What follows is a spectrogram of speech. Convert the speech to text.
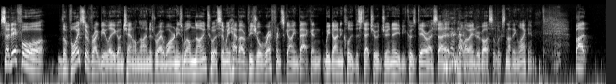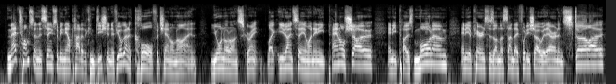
so therefore. The voice of rugby league on Channel 9 is Ray Warren. He's well known to us, and we have a visual reference going back. And we don't include the statue of Junee because, dare I say it, and hello, Andrew Voss, it looks nothing like him. But Matt Thompson, this seems to be now part of the condition. If you're going to call for Channel 9, you're not on screen. Like, you don't see him on any panel show, any post mortem, any appearances on the Sunday footy show with Erin and Sterlo.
